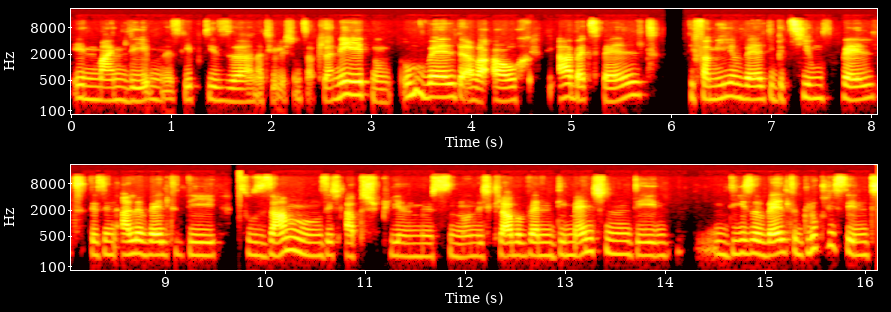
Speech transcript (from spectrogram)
in meinem Leben. Es gibt diese natürlich unser Planeten und Umwelt, aber auch die Arbeitswelt die Familienwelt, die Beziehungswelt, das sind alle Welten, die zusammen sich abspielen müssen. Und ich glaube, wenn die Menschen, die in dieser Welt glücklich sind,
